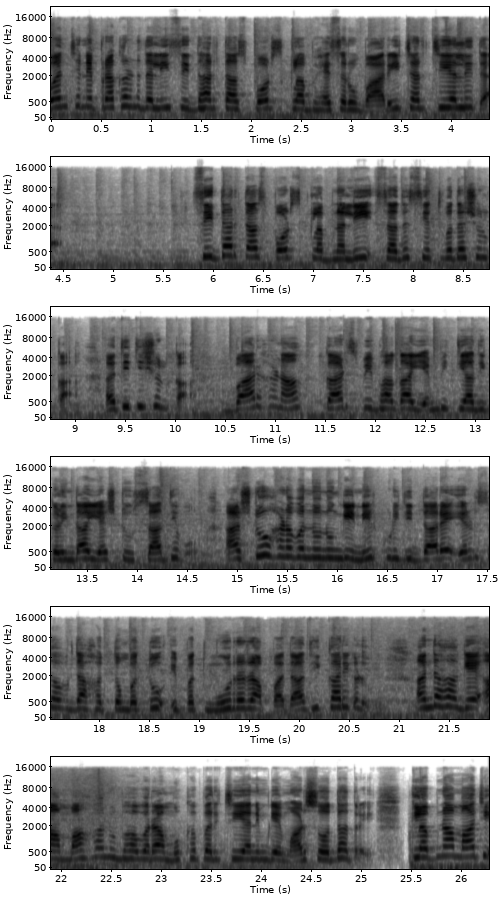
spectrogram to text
ವಂಚನೆ ಪ್ರಕರಣದಲ್ಲಿ ಸಿದ್ಧಾರ್ಥ ಸ್ಪೋರ್ಟ್ಸ್ ಕ್ಲಬ್ ಹೆಸರು ಭಾರೀ ಚರ್ಚೆಯಲ್ಲಿದೆ. ಸಿದ್ಧಾರ್ಥ ಸ್ಪೋರ್ಟ್ಸ್ ಕ್ಲಬ್ನಲ್ಲಿ ಸದಸ್ಯತ್ವದ ಶುಲ್ಕ ಅತಿಥಿ ಶುಲ್ಕ ಬಾರ್ ಹಣ ಕಾರ್ಡ್ಸ್ ವಿಭಾಗ ಎಂಬಿತ್ಯಾದಿಗಳಿಂದ ಎಷ್ಟು ಸಾಧ್ಯವೋ ಅಷ್ಟು ಹಣವನ್ನು ನುಂಗಿ ನೀರು ಕುಡಿದಿದ್ದಾರೆ ಎರಡು ಸಾವಿರದ ಹತ್ತೊಂಬತ್ತು ಇಪ್ಪತ್ತ್ ಮೂರರ ಪದಾಧಿಕಾರಿಗಳು. ಅಂದಹಾಗೆ, ಆ ಮಹಾನುಭಾವರ ಮುಖ ಪರಿಚಯ ನಿಮಗೆ ಮಾಡಿಸೋದಾದರೆ ಕ್ಲಬ್ನ ಮಾಜಿ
